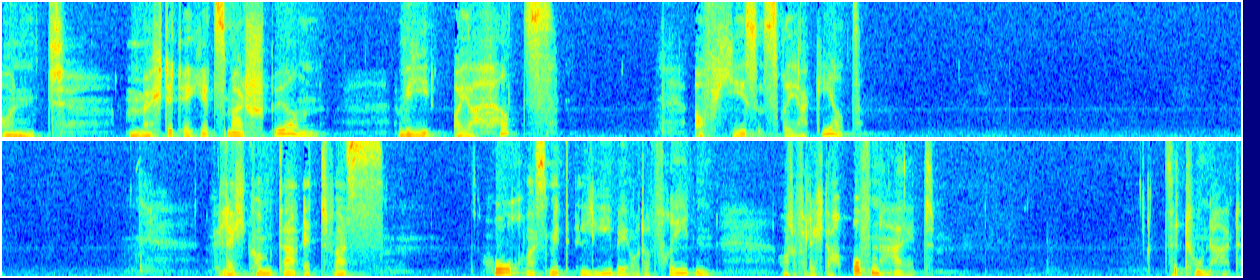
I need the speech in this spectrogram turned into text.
Und möchtet ihr jetzt mal spüren, wie euer Herz auf Jesus reagiert? Vielleicht kommt da etwas hoch, was mit Liebe oder Frieden oder vielleicht auch Offenheit zu tun hat.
